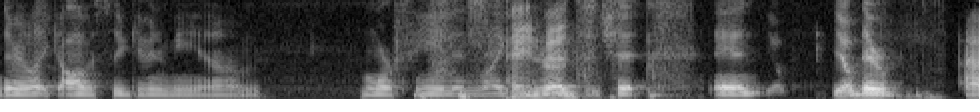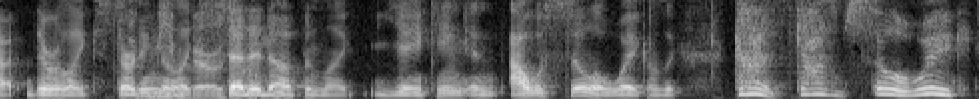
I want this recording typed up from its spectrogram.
they're like obviously giving me um morphine and like Pain drugs meds. and shit, and Yep. they're uh, they were like starting me to like Barrow's set it up and like yanking, and I was still awake. I was like, guys, guys, I'm still awake.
